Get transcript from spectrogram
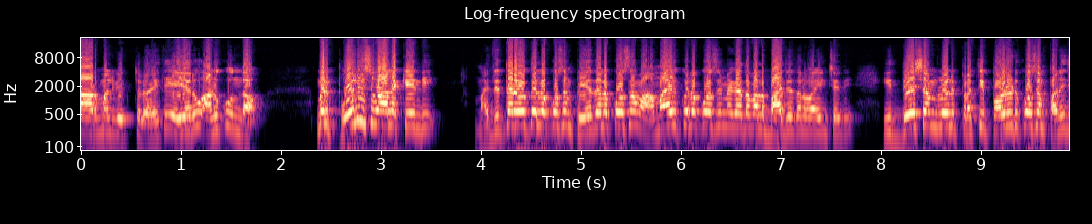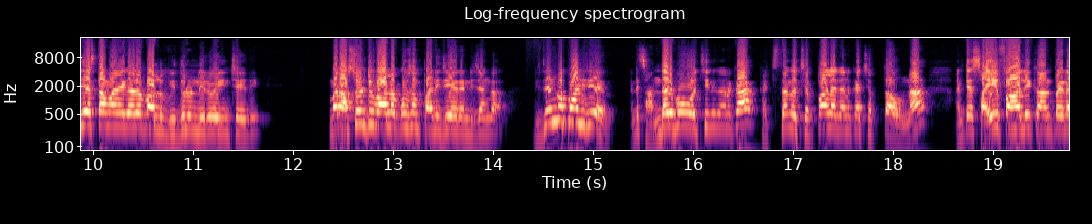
నార్మల్ వ్యక్తులు అయితే వేయరు అనుకుందాం. మరి పోలీసు వాళ్ళకేంది? మధ్యతరగతుల కోసం పేదల కోసం అమాయకుల కోసమే కదా వాళ్ళ బాధ్యతలు వహించేది. ఈ దేశంలోని ప్రతి పౌరుడి కోసం పనిచేస్తామనే కదా వాళ్ళు విధులు నిర్వహించేది. మరి అసొంటి వాళ్ళ కోసం పని చేయరు నిజంగా. నిజంగా పని చేయరు. అంటే సందర్భం వచ్చింది కనుక ఖచ్చితంగా చెప్పాలి కనుక చెప్తా ఉన్నా. అంటే సైఫ్ అలీ ఖాన్ పైన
